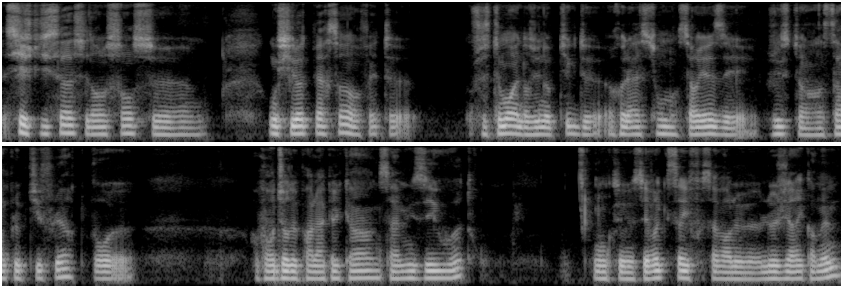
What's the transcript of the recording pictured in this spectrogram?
Si je dis ça, c'est dans le sens ou si l'autre personne, en fait, euh, justement, est dans une optique de relation sérieuse et juste un simple petit flirt pour, euh, pour dire de parler à quelqu'un, de s'amuser ou autre. Donc euh, c'est vrai que ça, il faut savoir le, gérer quand même.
